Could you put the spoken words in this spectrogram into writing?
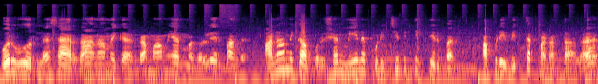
ஒரு ஊர்ல சாரதா அனாமிகான்ற மாமியார் மகள் இருப்பாங்க. அனாமிகா புருஷன் மீனை பிடிச்சி வித்துக்கிட்டு இருப்பாரு. அப்படி வித்த பணத்தால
